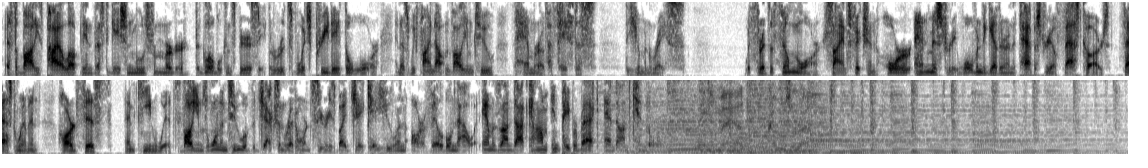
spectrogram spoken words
As the bodies pile up, the investigation moves from murder to global conspiracy, the roots of which predate the war, and as we find out in Volume 2, the hammer of Hephaestus, the human race. With threads of film noir, science fiction, horror, and mystery woven together in a tapestry of fast cars, fast women, hard fists, and keen wits. Volumes 1 and 2 of the Jackson Redhorn series by J.K. Hewlin are available now at Amazon.com in paperback and on Kindle.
